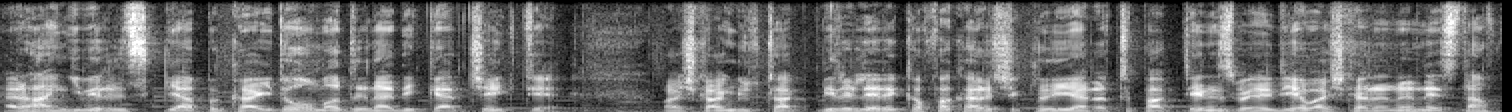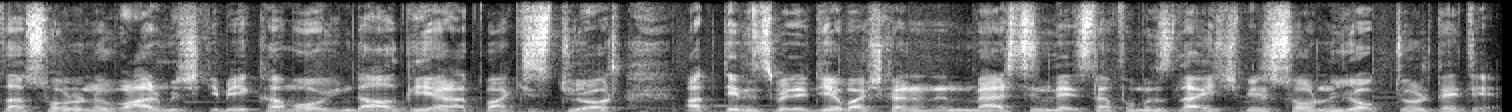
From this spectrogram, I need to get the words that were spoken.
herhangi bir riskli yapı kaydı olmadığına dikkat çekti. Başkan Gültak birileri kafa karışıklığı yaratıp Akdeniz Belediye Başkanı'nın esnafla sorunu varmış gibi kamuoyunda algı yaratmak istiyor. Akdeniz Belediye Başkanı'nın Mersin'de esnafımızla hiçbir sorunu yoktur dedi.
